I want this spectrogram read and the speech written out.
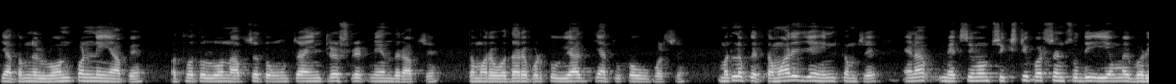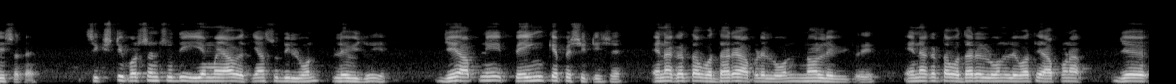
ત્યાં તમને લોન પણ નહીં આપે, અથવા તો લોન આપશે તો ઊંચા ઇન્ટરેસ્ટ રેટની અંદર આપશે. તમારે વધારે પડતું વ્યાજ ત્યાં ચૂકવવું પડશે. મતલબ કે તમારી જે ઇન્કમ છે, એના મેક્સિમમ સિક્સટી પર્સન્ટ સુધી ઈએમઆઈ ભરી શકાય. સિક્સટી પર્સન્ટ સુધી ઈએમઆઈ આવે, ત્યાં સુધી લોન લેવી જોઈએ. જે આપની પેઇંગ કેપેસિટી છે, એના કરતાં વધારે આપણે લોન ન લેવી જોઈએ. એના કરતાં વધારે લોન લેવાથી આપણા જે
